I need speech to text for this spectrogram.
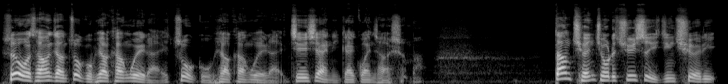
所以我常常讲，做股票看未来，做股票看未来。接下来你该观察什么？当全球的趋势已经确立，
